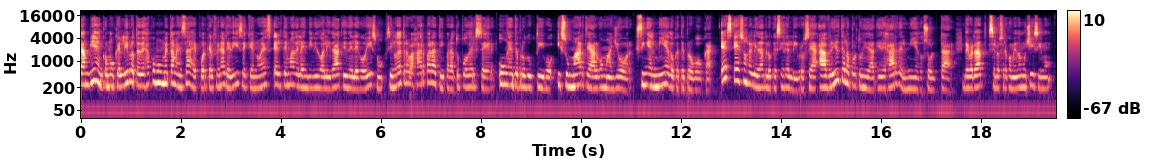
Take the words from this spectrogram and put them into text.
También, como que el libro te deja como un metamensaje, porque al final te dice que no es el tema de la individualidad y del egoísmo, sino de trabajar para ti, para tú poder ser un ente productivo y sumarte a algo mayor, sin el miedo que te provoca. Es eso en realidad lo que cierra el libro, o sea, abrirte a la oportunidad y dejar del miedo, soltar. De verdad, se los recomiendo muchísimo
